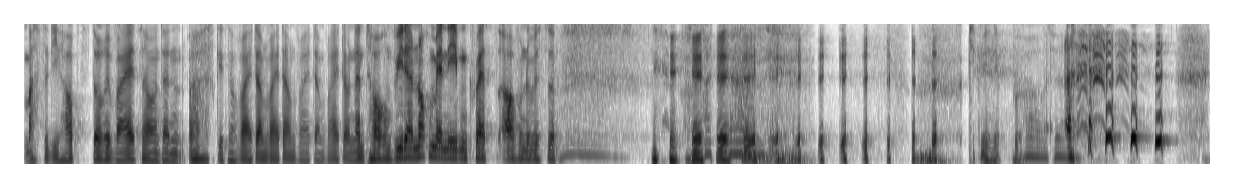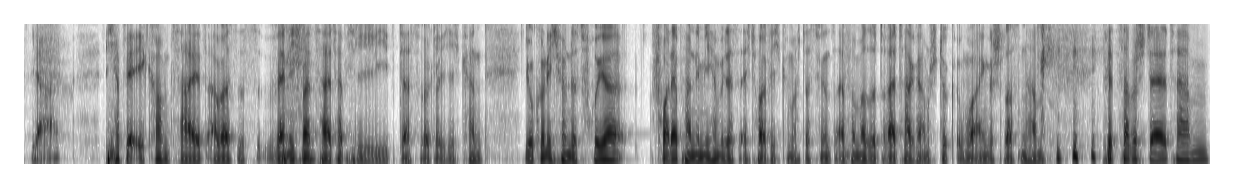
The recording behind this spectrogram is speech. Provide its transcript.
machst du die Hauptstory weiter und dann, oh, es geht noch weiter und weiter und weiter und weiter. Und dann tauchen wieder noch mehr Nebenquests auf und du bist so, oh, verdammt. Gib mir eine Pause. Ja. Ich habe ja eh kaum Zeit, aber es ist, wenn ich mal Zeit habe, ich liebe das wirklich. Ich kann, Joko und ich haben das früher, vor der Pandemie haben wir das echt häufig gemacht, dass wir uns einfach mal so drei Tage am Stück irgendwo eingeschlossen haben, Pizza bestellt haben,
